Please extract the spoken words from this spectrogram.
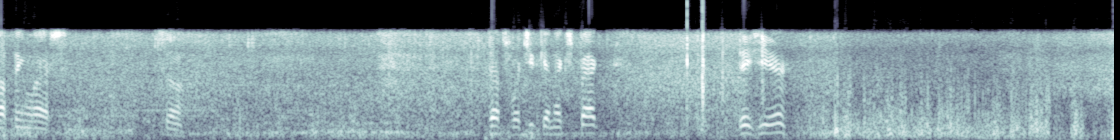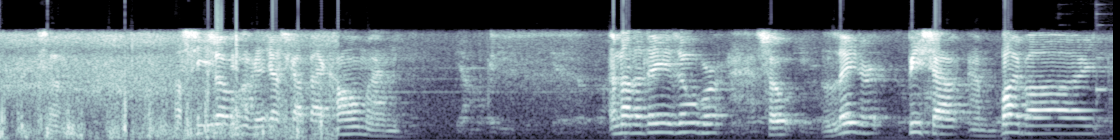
nothing less. So, that's what you can expect this year. I'll see you so in a bit. I just got back home and another day is over. So later, peace out and bye bye.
